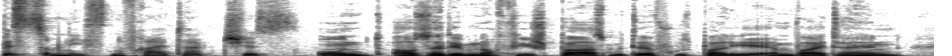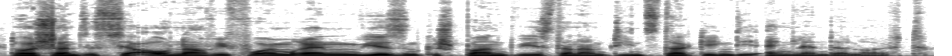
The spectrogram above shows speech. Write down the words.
Bis zum nächsten Freitag. Tschüss. Und außerdem noch viel Spaß mit der Fußball-EM weiterhin. Deutschland ist ja auch nach wie vor im Rennen. Wir sind gespannt, wie es dann am Dienstag gegen die Engländer läuft.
